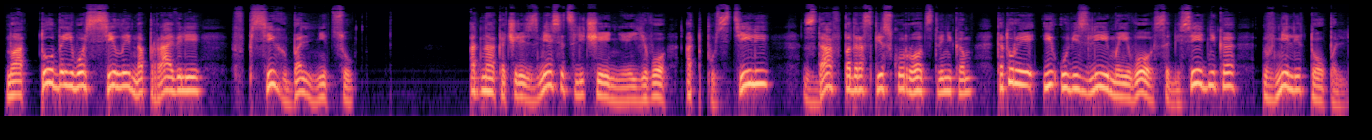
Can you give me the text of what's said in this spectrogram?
но оттуда его силой направили в психбольницу. Однако через месяц лечения его отпустили, сдав под расписку родственникам, которые и увезли моего собеседника в Мелитополь.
